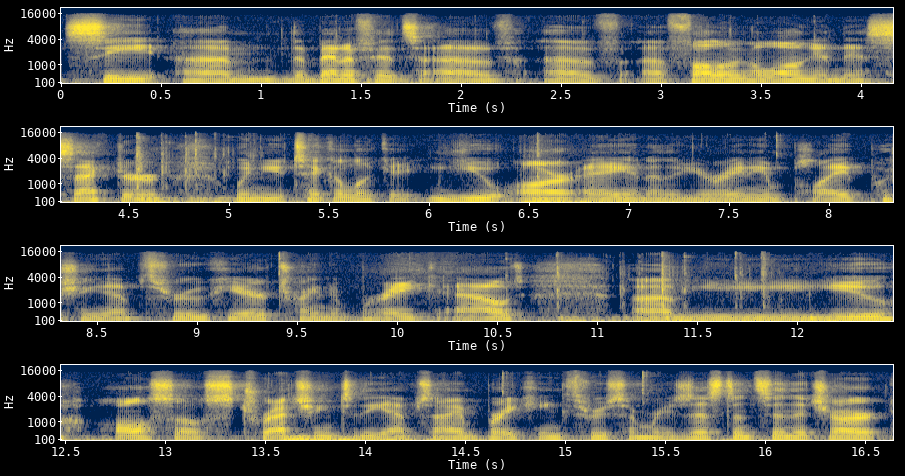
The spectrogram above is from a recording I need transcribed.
see um, the benefits of, of, following along in this sector when you take a look at URA, another uranium play, pushing up through here, trying to break out. Um, UU also stretching to the upside, breaking through some resistance in the chart,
